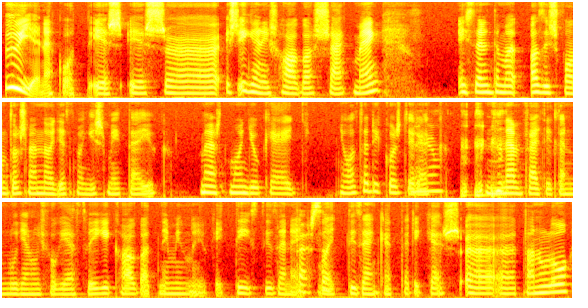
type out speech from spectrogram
üljenek ott, és, és, és igenis hallgassák meg, és szerintem az is fontos lenne, hogy ezt megismételjük. Mert mondjuk egy nyolcadikos gyerek Igen. nem feltétlenül ugyanúgy fogja ezt végighallgatni, mint mondjuk egy 10-11 Persze. vagy 12-es ö, ö, tanuló.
